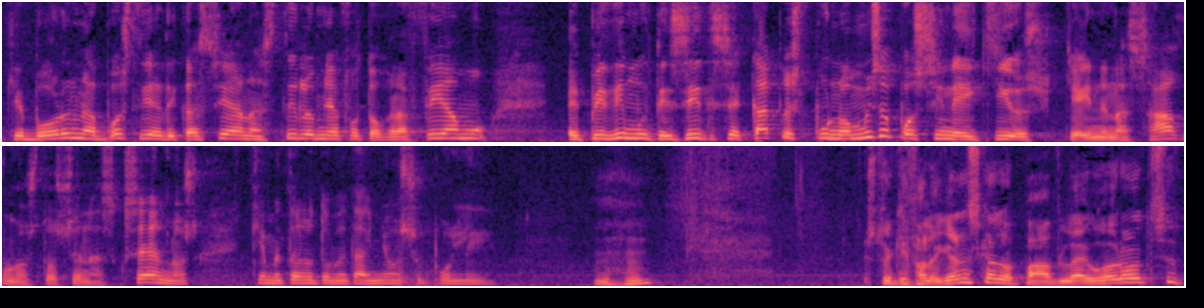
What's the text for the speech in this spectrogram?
Και μπορώ να μπω στη διαδικασία να στείλω μια φωτογραφία μου, επειδή μου τη ζήτησε κάποιος που νομίζω πως είναι οικείος και είναι ένας άγνωστος, ένας ξένος, και μετά να το μετανιώσω πολύ. Mm-hmm. Στο κεφαλογιάννη το Παύλα, εγώ ρώτησα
